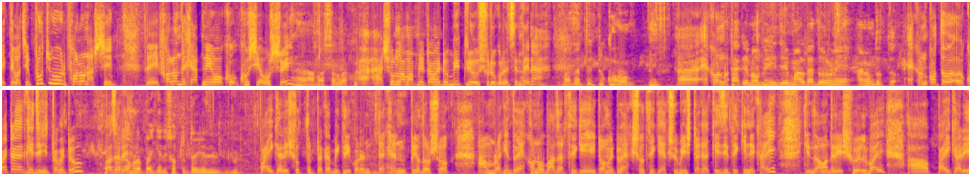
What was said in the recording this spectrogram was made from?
দেখতে পাচ্ছি প্রচুর ফলন আসছে। তো এই ফলন দেখে আপনি খুশি অবশ্যই। হ্যাঁ মাশাআল্লাহ শুনলাম আপনি টমেটো বিক্রিও শুরু করেছেন তাই না? বাজারটা একটু কম। এখন থাকে নবী যে মালটা ধরনে আনন্দিত এখন কত কয় টাকা কেজি টমেটো বাজারে? আমরা পাইকারি সত্তর টাকা কেজি বিক্রি করি। পাইকারি সত্তর টাকা বিক্রি করেন। দেখেন প্রিয় দর্শক, আমরা কিন্তু এখনও বাজার থেকে এই টমেটো একশো থেকে একশো বিশ টাকা কেজিতে কিনে খাই। কিন্তু আমাদের এই সুয়েল ভাই পাইকারি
